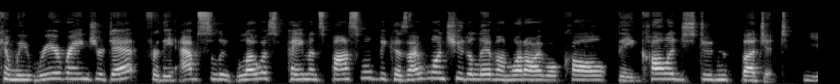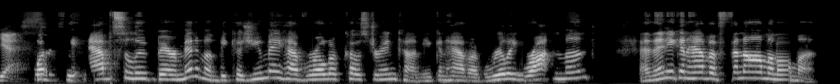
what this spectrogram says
Can we rearrange your debt for the absolute lowest payments possible? Because I want you to live on what I will call the college student budget. Yes. What is the absolute bare minimum? Because you may have roller coaster income. You can have a really rotten month and then you can have a phenomenal month.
